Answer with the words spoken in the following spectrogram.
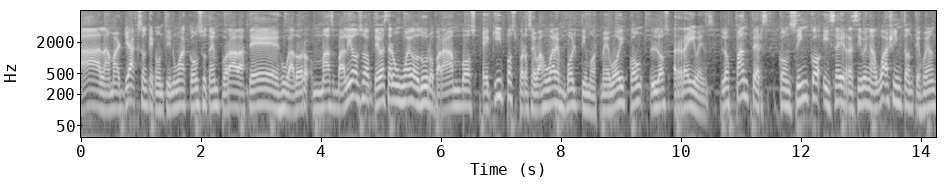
a Lamar Jackson, que continúa con su temporada de jugador más valioso. Debe ser un juego duro para ambos equipos, pero se va a jugar en Baltimore. Me voy con los Ravens. Los Panthers con 5 y 6 reciben a Washington que juegan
